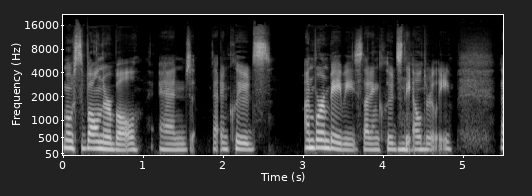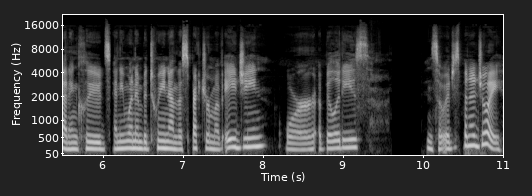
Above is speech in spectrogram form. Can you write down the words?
most vulnerable, and that includes unborn babies, that includes the Mhm. elderly, that includes anyone in between on the spectrum of aging or abilities. And so it has been a joy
